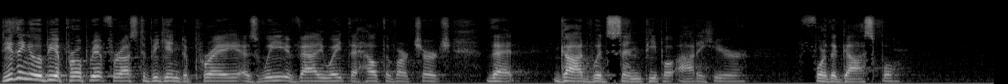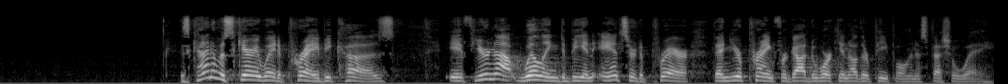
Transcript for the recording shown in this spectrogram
Do you think it would be appropriate for us to begin to pray as we evaluate the health of our church that God would send people out of here for the gospel? It's kind of a scary way to pray because if you're not willing to be an answer to prayer, then you're praying for God to work in other people in a special way.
